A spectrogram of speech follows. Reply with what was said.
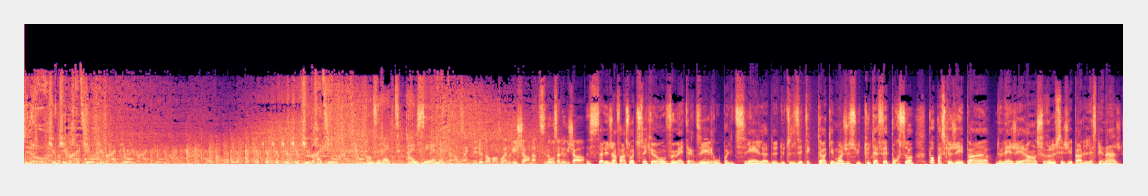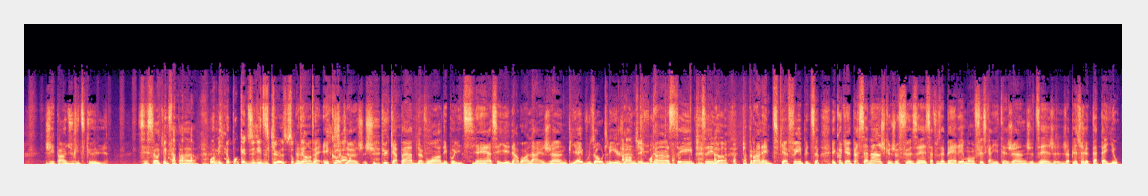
Cube, Cube Radio. Cube Radio. Cube Radio. En direct à LCN. 45 minutes, on va rejoindre Richard Martineau. Salut Richard. Salut Jean-François. Tu sais qu'on veut interdire aux politiciens là, de- d'utiliser TikTok et moi je suis tout à fait pour ça. Pas parce que j'ai peur de l'ingérence russe et j'ai peur de l'espionnage. J'ai peur du ridicule. C'est ça qui me fait peur. Oui, mais il n'y a pas que du ridicule sur Non, TikTok. non, mais écoute, je suis plus capable de voir des politiciens essayer d'avoir l'air jeune, puis hey, vous autres les jeunes, Ah, puis ouais. danser, puis tu sais là, puis prendre un petit café, puis tout ça. Écoute, il y a un personnage que je faisais, ça faisait bien rire mon fils quand il était jeune. Je disais, j'appelais ça le papayo.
